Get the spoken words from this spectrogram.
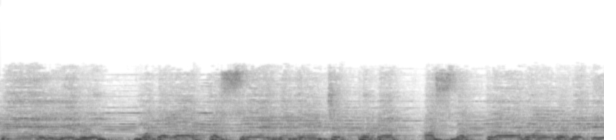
మీరు మొదలాత శ్రేణియు చెప్పుట అస్మత్రావంబునకే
